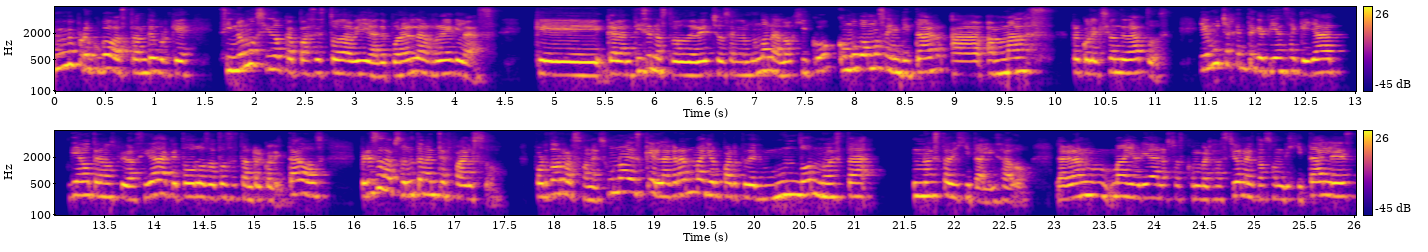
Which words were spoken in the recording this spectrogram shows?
mí me preocupa bastante porque si no hemos sido capaces todavía de poner las reglas que garanticen nuestros derechos en el mundo analógico, ¿cómo vamos a invitar a, más recolección de datos? Y hay mucha gente que piensa que ya, ya no tenemos privacidad, que todos los datos están recolectados, pero eso es absolutamente falso, por dos razones. Uno es que la gran mayor parte del mundo no está no está digitalizado. La gran mayoría de nuestras conversaciones no son digitales,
